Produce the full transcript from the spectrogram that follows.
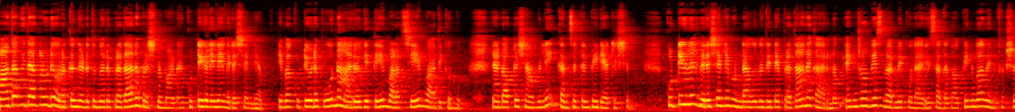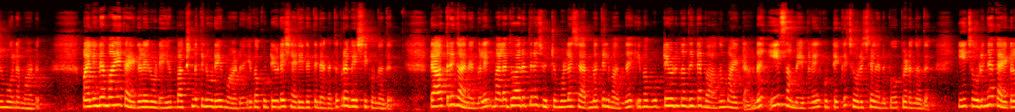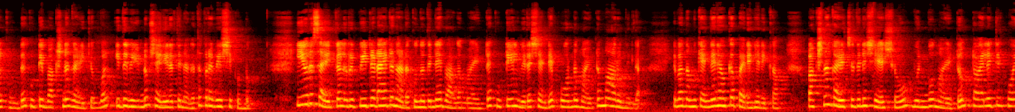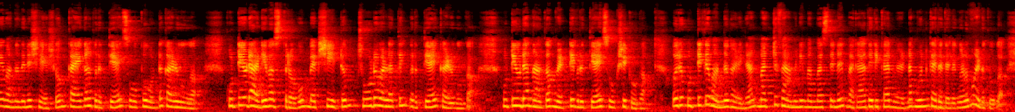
മാതാപിതാക്കളുടെ ഉറക്കം കെടുത്തുന്ന ഒരു പ്രധാന പ്രശ്നമാണ് കുട്ടികളിലെ വിരശല്യം. ഇവ കുട്ടിയുടെ പൂർണ ആരോഗ്യത്തെയും വളർച്ചയെയും ബാധിക്കുന്നു. ഞാൻ ഡോക്ടർ ശ്യാമിലി കൺസൾട്ടന്റ് പീഡിയാട്രിഷ്യൻ. കുട്ടികളിൽ വിരശല്യം ഉണ്ടാകുന്നതിന്റെ പ്രധാന കാരണം എൻട്രോബിയസ് വെർമിക്കുലാരിസ് അഥവാ പിൻവേവ് ഇൻഫെക്ഷൻ മൂലമാണ്. മലിനമായ കൈകളിലൂടെയും ഭക്ഷണത്തിലൂടെയുമാണ് ഇവ കുട്ടിയുടെ ശരീരത്തിനകത്ത് പ്രവേശിക്കുന്നത്. രാത്രികാലങ്ങളിൽ മലദ്വാരത്തിന് ചുറ്റുമുള്ള ചർമ്മത്തിൽ വന്ന് ഇവ മുട്ടയിടുന്നതിന്റെ ഭാഗമായിട്ടാണ് ഈ സമയങ്ങളിൽ കുട്ടിക്ക് ചൊറിച്ചൽ അനുഭവപ്പെടുന്നത്. ഈ ചൊറിഞ്ഞ കൈകൾ കൊണ്ട് കുട്ടി ഭക്ഷണം കഴിക്കുമ്പോൾ ഇത് വീണ്ടും ശരീരത്തിനകത്ത് പ്രവേശിക്കുന്നു. ഈ ഒരു സൈക്കിൾ റിപ്പീറ്റഡ് ആയിട്ട് നടക്കുന്നതിന്റെ ഭാഗമായിട്ട് കുട്ടിയിൽ വിരശല്യം പൂർണമായിട്ടും മാറുന്നില്ല. ഇവ നമുക്ക് എങ്ങനെയൊക്കെ പരിഹരിക്കാം? ഭക്ഷണം കഴിച്ചതിന് ശേഷവും മുൻപുമായിട്ടും ടോയ്ലറ്റിൽ പോയി വന്നതിന് ശേഷവും കൈകൾ വൃത്തിയായി സോപ്പ് കൊണ്ട് കഴുകുക. കുട്ടിയുടെ അടിവസ്ത്രവും ബെഡ്ഷീറ്റും ചൂടുവെള്ളത്തിൽ വൃത്തിയായി കഴുകുക. കുട്ടിയുടെ നഖം വെട്ടി വൃത്തിയായി സൂക്ഷിക്കുക. ഒരു കുട്ടിക്ക് വന്നു കഴിഞ്ഞാൽ മറ്റു ഫാമിലി മെമ്പേഴ്സിന് വരാതിരിക്കാൻ വേണ്ട മുൻകരുതലുകളും എടുക്കുക.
